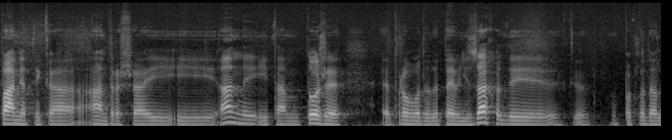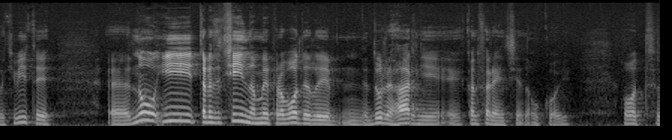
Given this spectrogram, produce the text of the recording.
пам'ятника Андраша і, і Анни, і там теж е, проводили певні заходи, покладали квіти. Е, Ну і традиційно ми проводили дуже гарні е, конференції наукові. От е,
